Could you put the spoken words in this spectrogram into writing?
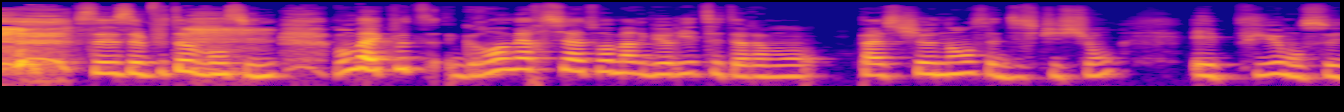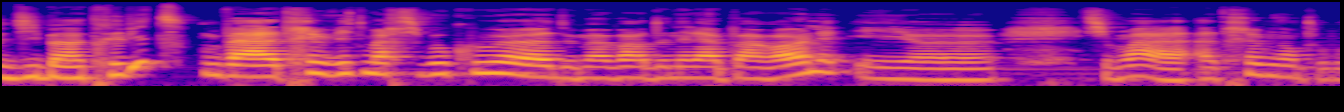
c'est c'est plutôt bon signe. Bon bah écoute, grand merci à toi Marguerite. C'était vraiment passionnant cette discussion. Et puis on se dit bah très vite. Bah très vite, merci beaucoup euh, de m'avoir donné la parole et euh, moi à, à très bientôt.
